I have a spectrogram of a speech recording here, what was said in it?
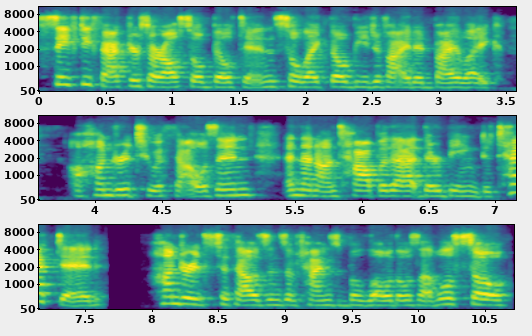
safety factors are also built in. So like they'll be divided by like 100 to 1000 and then on top of that they're being detected hundreds to thousands of times below those levels. So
